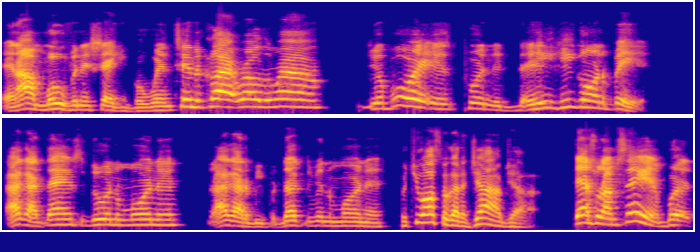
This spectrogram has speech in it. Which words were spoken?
And I'm moving and shaking. But when 10 o'clock rolls around, your boy is putting it, he, he going to bed. I got things to do in the morning. I got to be productive in the morning. But you also got a job, job. That's what I'm saying. But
